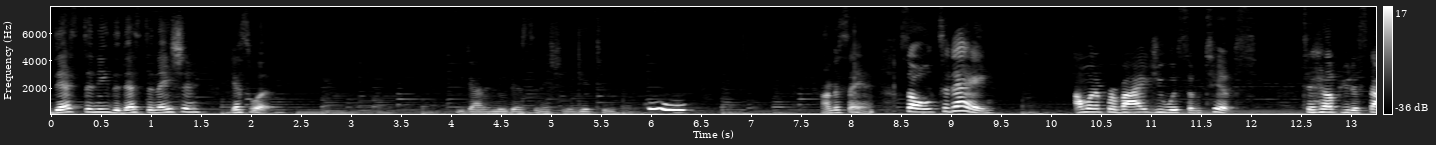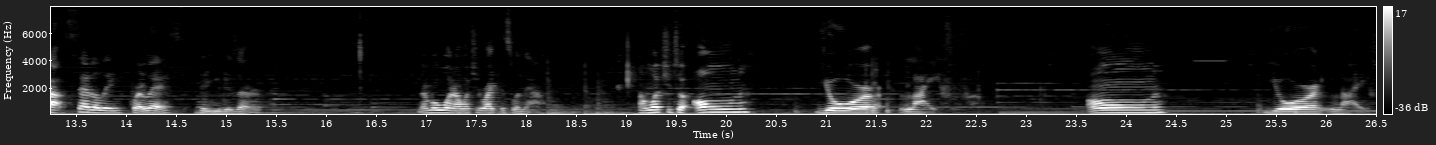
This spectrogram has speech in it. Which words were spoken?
destiny, the destination, guess what? You got a new destination to get to. Ooh. I'm just saying. So today, I want to provide you with some tips to help you to stop settling for less than you deserve. Number one, I want you to write this one down. I want you to own your life. Own your life.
